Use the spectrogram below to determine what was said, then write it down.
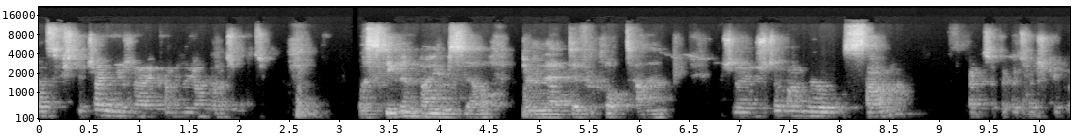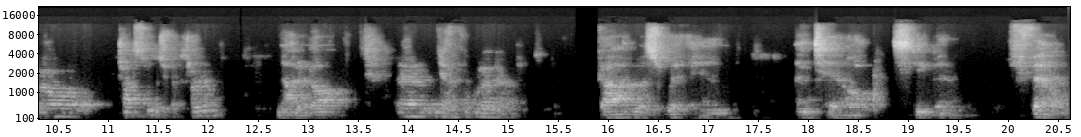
rozwścieczeni, że kaminują go na śmierć. Was Stephen by himself during that difficult time? Czy Szczepan był sam w trakcie tego ciężkiego czasu, doświadczenia? Not at all. Nie, w ogóle nie. God was with him until Stephen fell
